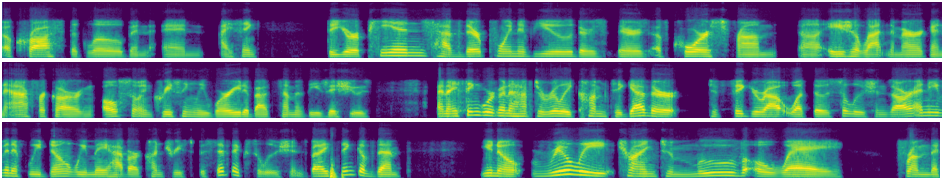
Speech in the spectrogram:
across the globe. And, and I think the Europeans have their point of view. There's, there's of course, from uh, Asia, Latin America, and Africa are also increasingly worried about some of these issues. And I think we're going to have to really come together to figure out what those solutions are. And even if we don't, we may have our country specific solutions. But I think of them, you know, really trying to move away from the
